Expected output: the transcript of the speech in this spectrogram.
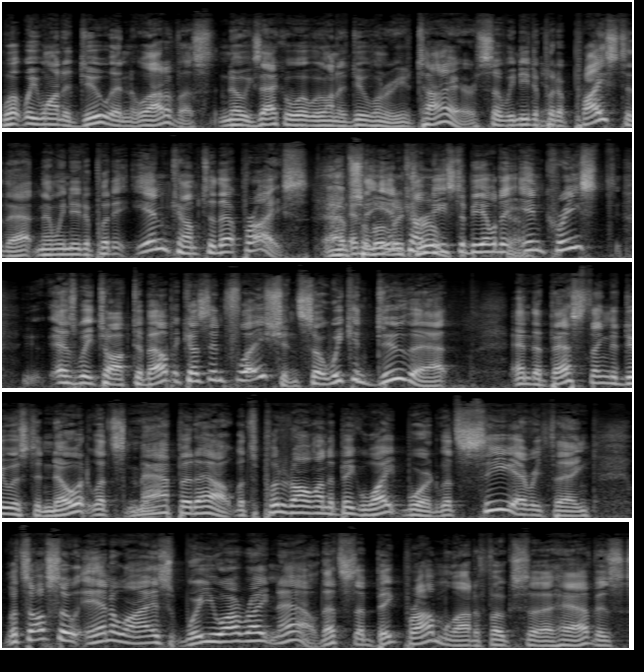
what we want to do, and a lot of us know exactly what we want to do when we retire. So we need to put a price to that, and then we need to put an income to that price. Absolutely, and the income true. needs to be able to increase, as we talked about, because inflation. So we can do that. And the best thing to do is to know it. Let's map it out. Let's put it all on a big whiteboard. Let's see everything. Let's also analyze where you are right now. That's a big problem a lot of folks uh, have is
